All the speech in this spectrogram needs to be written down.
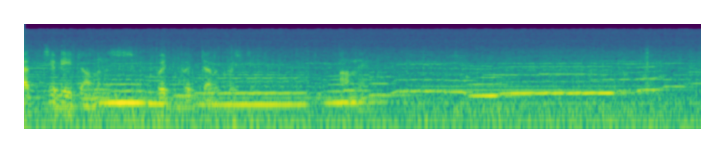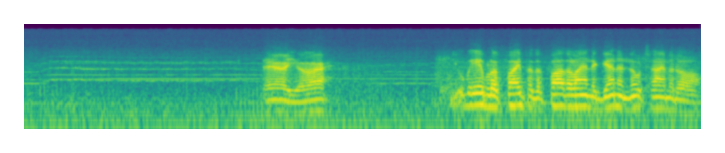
Indulgiat tibi dominus, quid quid deliquisti. Amen. There you are. You'll be able to fight for the fatherland again in no time at all.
